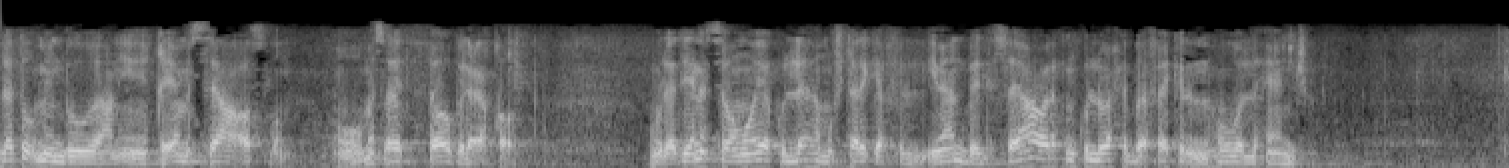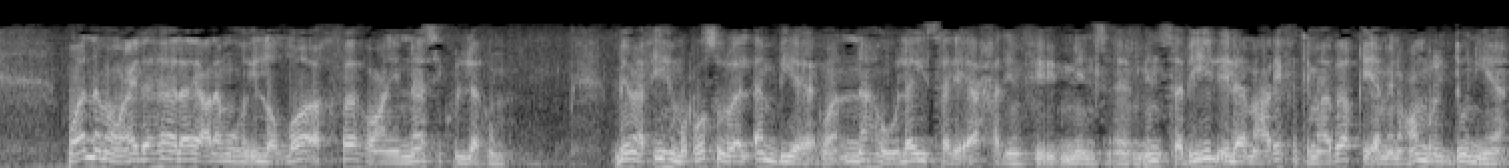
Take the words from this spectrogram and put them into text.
لا تؤمن يعني قيام الساعة أصلا ومسألة الثواب والعقاب. والأديان السماوية كلها مشتركة في الإيمان بالساعة ولكن كل واحد بقى فاكر أن هو اللي هينجو. وأن موعدها لا يعلمه إلا الله أخفاه عن الناس كلهم بما فيهم الرسل والأنبياء وأنه ليس لأحد في من, من سبيل إلى معرفة ما بقي من عمر الدنيا.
